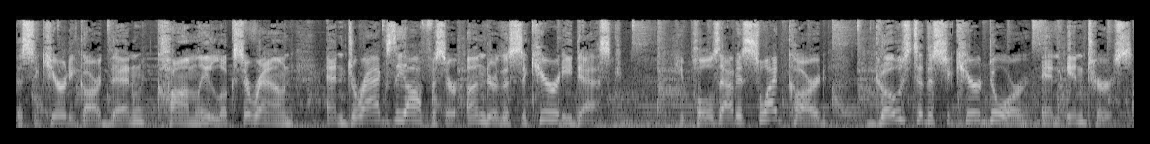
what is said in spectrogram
The security guard then calmly looks around and drags the officer under the security desk. He pulls out his swipe card, goes to the secure door, and enters.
